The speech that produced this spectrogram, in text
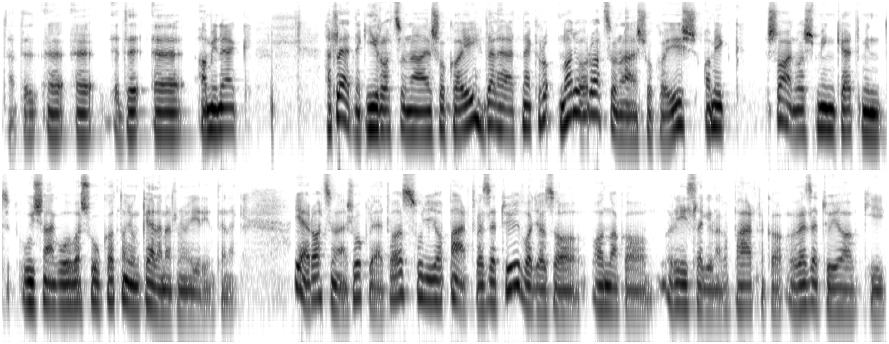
Tehát aminek, hát lehetnek irracionális okai, de lehetnek nagyon racionális okai is, amik sajnos minket, mint újságolvasókat nagyon kellemetlenül érintenek. Ilyen racionális ok lehet az, hogy a pártvezető, vagy az a, annak a részlegének a pártnak a vezetője, aki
